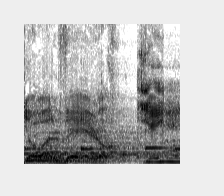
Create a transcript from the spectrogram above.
Yo, Alvero. Yeah.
